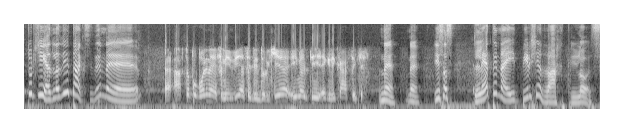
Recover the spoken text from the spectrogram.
η Τουρκία. Δηλαδή εντάξει, δεν είναι... Ε, αυτό που μπορεί να ευνηδίασε την Τουρκία είναι ότι εκδικάστηκε. Ναι, ναι. Ίσως Λέτε να υπήρχε δάχτυλος.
